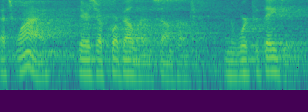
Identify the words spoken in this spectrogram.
That's why there's a Corbella in South Elgin and the work that they do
